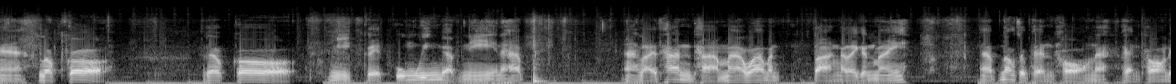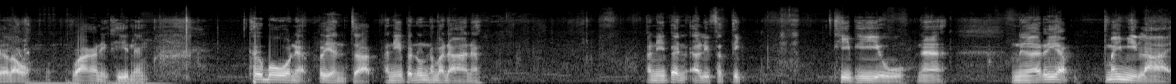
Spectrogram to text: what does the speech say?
นะแล้วก็ แล้วก็มีเกร็ดอุ้งวิ้งแบบนี้นะครับอะหลายท่านถามมาว่ามันต่างอะไรกันไหมนะครับ นอกจากแผ่นทองนะแผ่นทองเดี๋ยวเราว่ากันอีกทีหนึ่งเทอร์โบเนี่ยเปลี่ยนจากอันนี้เป็นรุ่นธรรมดานะ อันนี้เป็น a l i p h a t i c TPU นะเนื้อเรียบไม่มีลาย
